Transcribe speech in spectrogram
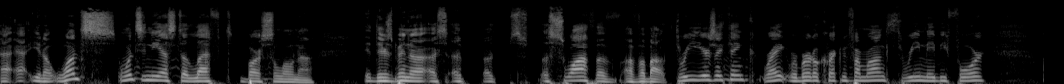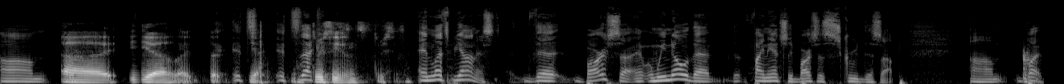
Uh, uh, you know, once once Iniesta left Barcelona, it- there's been a a, a, a swath of, of about three years, I think. Right, Roberto, correct me if I'm wrong. Three, maybe four, Um, uh, yeah, like the, it's yeah, it's that three seasons, three seasons. And let's be honest, the Barca, and we know that financially Barca screwed this up. Um, but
